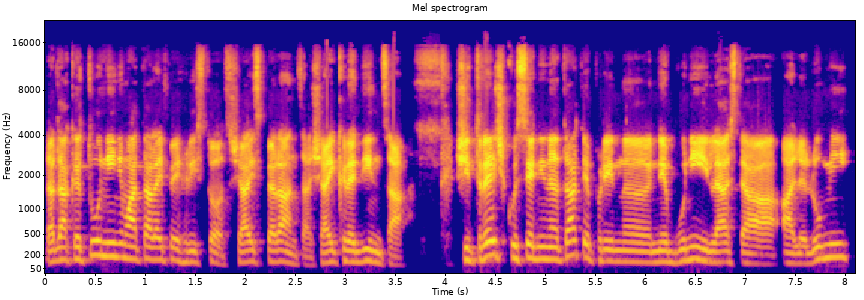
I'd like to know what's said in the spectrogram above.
Dar dacă tu în inima ta ai pe Hristos și ai speranța și ai credința și treci cu seninătate prin uh, nebuniile astea ale lumii,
